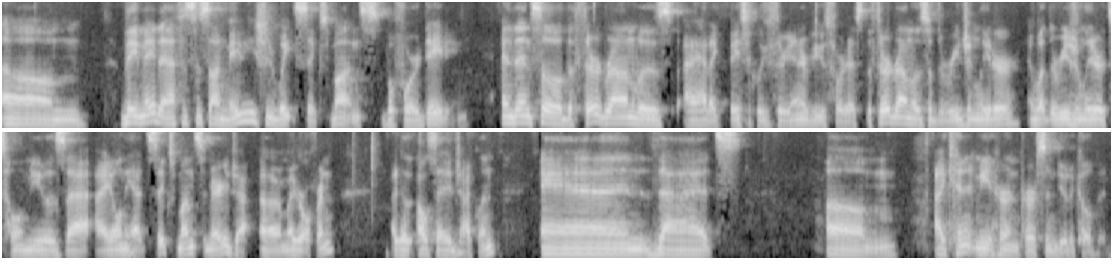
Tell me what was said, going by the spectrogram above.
Um, they made an emphasis on maybe you should wait six months before dating. And then so the third round was I had like basically three interviews for this. The third round was with the region leader, and what the region leader told me was that I only had six months to marry uh, my girlfriend. I'll say Jacqueline, and that um, I couldn't meet her in person due to COVID.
